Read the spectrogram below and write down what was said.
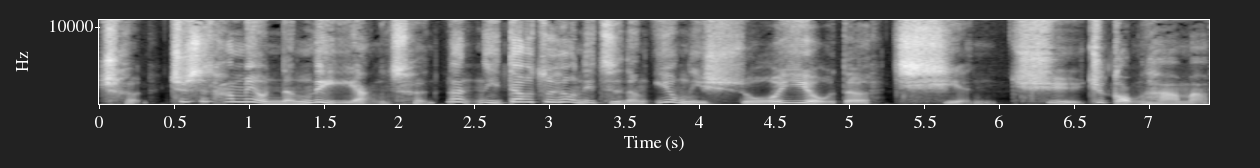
成，就是他没有能力养成，那你到最后你只能用你所有的钱去去拱他嘛。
